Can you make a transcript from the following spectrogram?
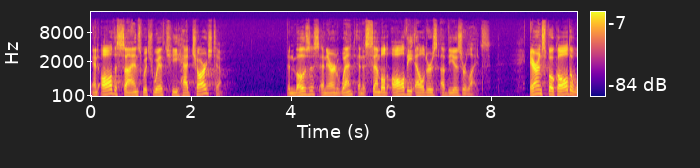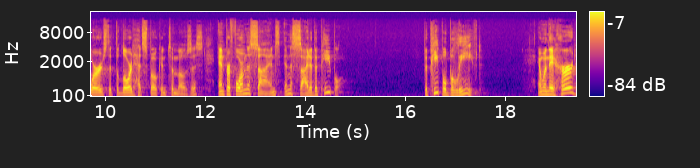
and all the signs with which he had charged him. Then Moses and Aaron went and assembled all the elders of the Israelites. Aaron spoke all the words that the Lord had spoken to Moses and performed the signs in the sight of the people. The people believed. And when they heard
